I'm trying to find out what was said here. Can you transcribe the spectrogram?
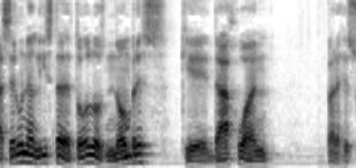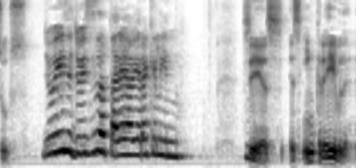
hacer una lista de todos los nombres que da Juan para Jesús. Yo hice, yo hice esa tarea, viera qué lindo. Sí, es, es increíble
